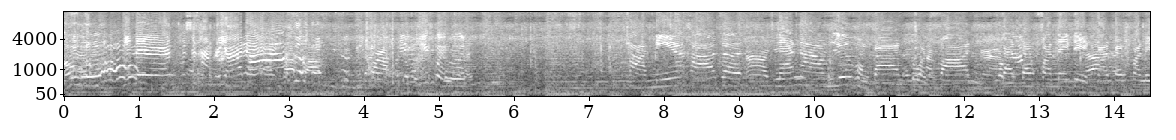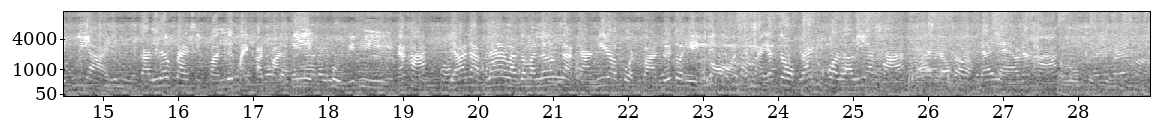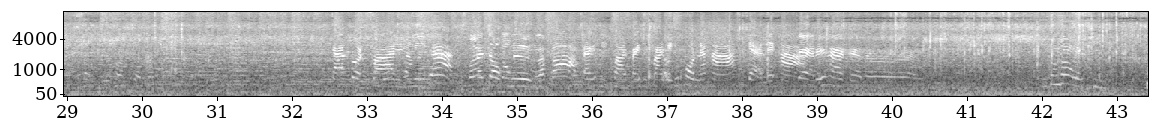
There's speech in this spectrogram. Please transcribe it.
โอ้โหพี่เนทไม่ใช่ถังขยะเนี่ยนี่สวยเลยฐานนี้นะคะจะแนะนำเรื่องของการตรวจฟัน การแปรงฟันในเด็ก การแปรงฟันในผู้ใหญ่ การเลือกแปรงสีฟันเลือกไหมขัดฟันที่ถูกวิธีนะคะ เดี๋ยวอันดับแรกเราจะมาเริ่มจากการที่เราตรวจฟันด้วยตัวเองก่อนไหมกระจกได้ทุกคนแล้วหรือยัง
